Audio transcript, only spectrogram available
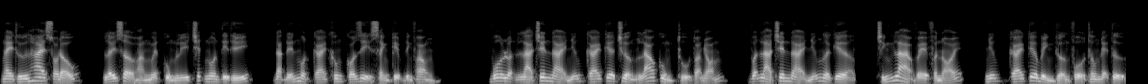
Ngày thứ hai so đấu, lấy sở hoàng nguyệt cùng lý chết ngôn tỷ thí, đạt đến một cái không có gì sánh kịp đình phong. Vô luận là trên đài những cái kia trưởng lão cùng thủ tọa nhóm, vẫn là trên đài những người kia, chính là về phần nói, những cái kia bình thường phổ thông đệ tử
